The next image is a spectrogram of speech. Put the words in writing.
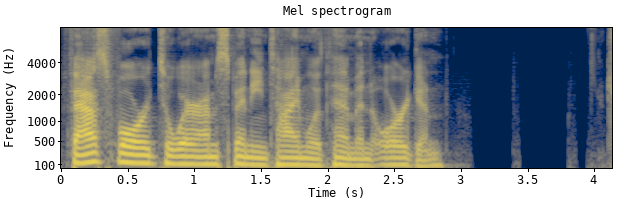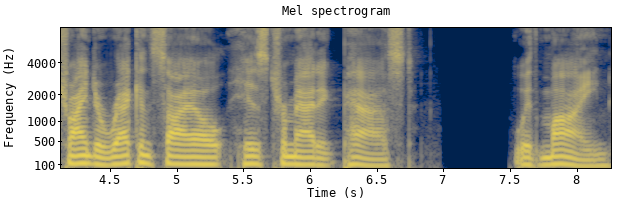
Fast forward to where I'm spending time with him in Oregon, trying to reconcile his traumatic past with mine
